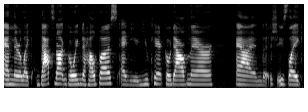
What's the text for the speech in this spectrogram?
And they're like, that's not going to help us, and you you can't go down there. And she's like,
